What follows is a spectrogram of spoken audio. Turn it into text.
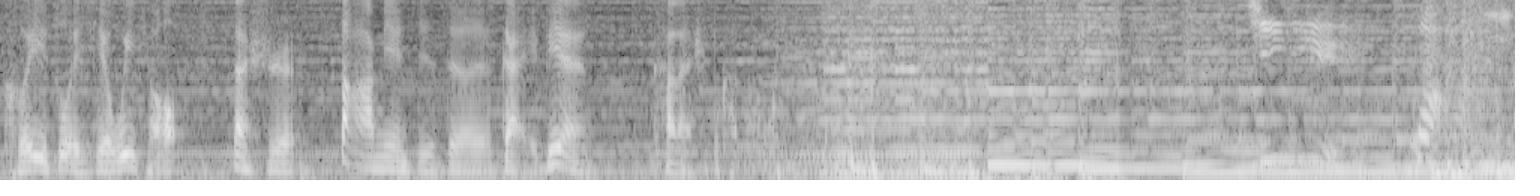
可以做一些微调，但是大面积的改变看来是不可能了。今日话题，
